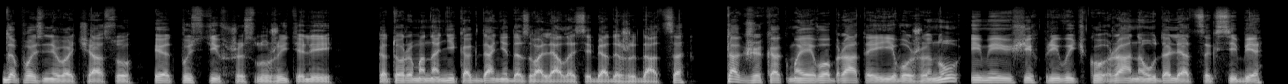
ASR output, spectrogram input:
до позднего часу и отпустивши служителей, которым она никогда не дозволяла себя дожидаться, так же, как моего брата и его жену, имеющих привычку рано удаляться к себе,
